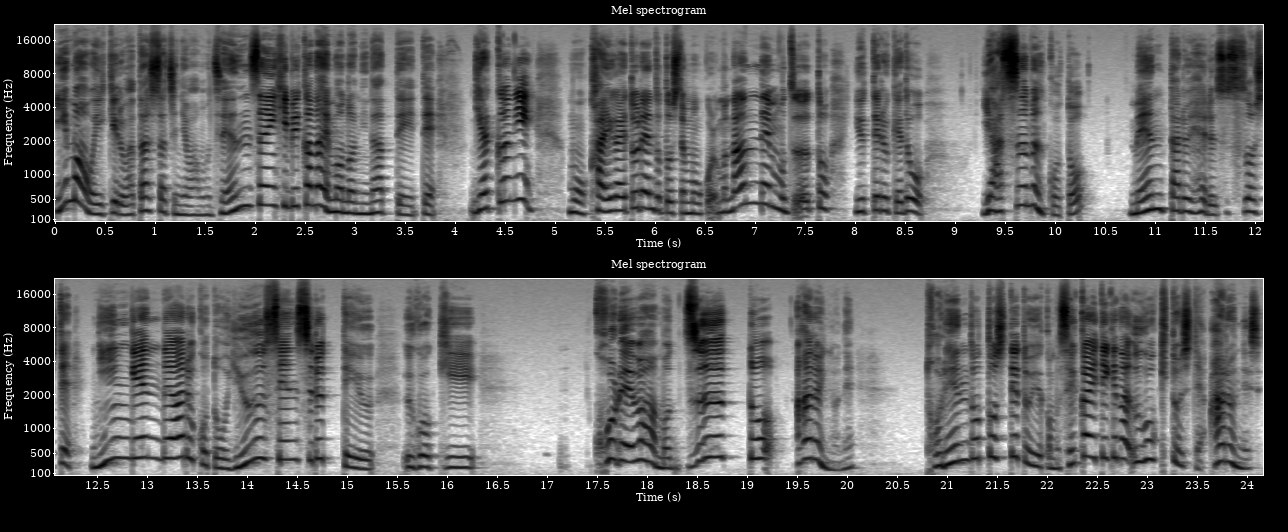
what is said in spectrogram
今を生きる私たちにはもう全然響かないものになっていて逆にもう海外トレンドとしてもこれも何年もずっと言ってるけど休むことメンタルヘルスそして人間であることを優先するっていう動きこれはもうずっとあるんよね。トレンドとしてというかもう世界的な動きとしてあるんです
